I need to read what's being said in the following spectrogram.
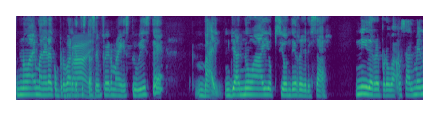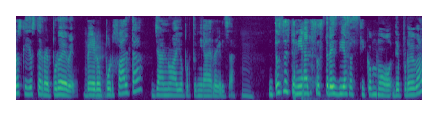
no hay manera de comprobar que tú estás enferma y estuviste, bye, ya no hay opción de regresar ni de reprobar, o sea, al menos que ellos te reprueben, pero por falta ya no hay oportunidad de regresar. Mm. Entonces tenía esos tres días así como de prueba.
